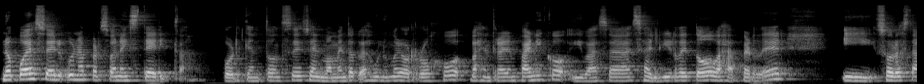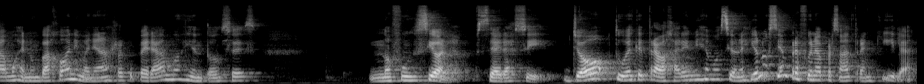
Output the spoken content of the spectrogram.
No puedes ser una persona histérica, porque entonces en el momento que ves un número rojo vas a entrar en pánico y vas a salir de todo, vas a perder y solo estábamos en un bajón y mañana nos recuperamos y entonces no funciona ser así. Yo tuve que trabajar en mis emociones. Yo no siempre fui una persona tranquila.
